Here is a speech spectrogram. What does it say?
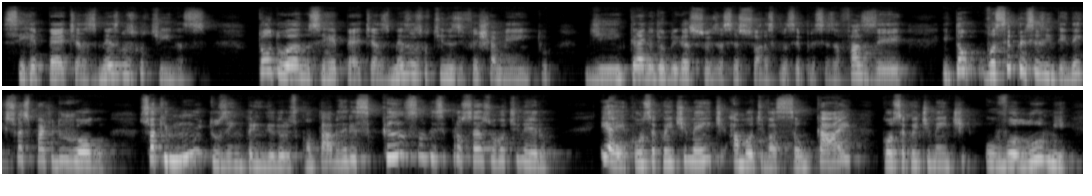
se repete as mesmas rotinas, Todo ano se repete as mesmas rotinas de fechamento, de entrega de obrigações acessórias que você precisa fazer. Então, você precisa entender que isso faz parte do jogo. Só que muitos empreendedores contábeis, eles cansam desse processo rotineiro. E aí, consequentemente, a motivação cai, consequentemente, o volume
